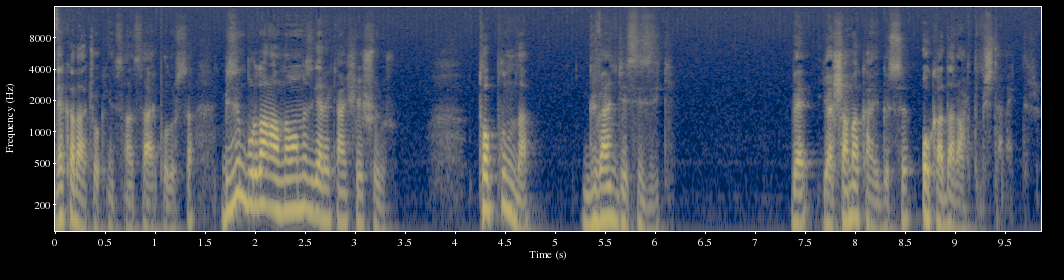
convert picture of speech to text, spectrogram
ne kadar çok insan sahip olursa bizim buradan anlamamız gereken şey şudur. Toplumda güvencesizlik ve yaşama kaygısı o kadar artmış demektir.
